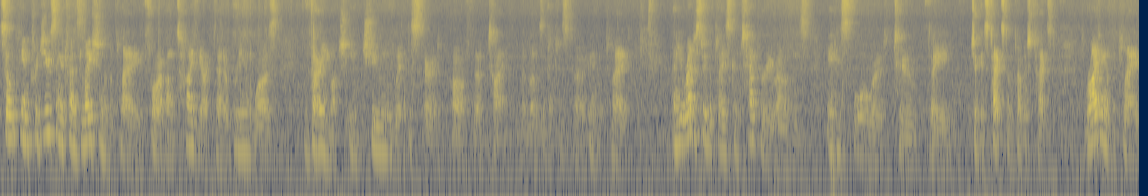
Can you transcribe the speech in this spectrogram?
So, in producing a translation of the play for An Taibhdhearc, then O'Brien was very much in tune with the spirit of the time, with loads of interest uh, in the play. And he registered the play's contemporary relevance in his foreword to the to his text, to the published text, writing of the play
